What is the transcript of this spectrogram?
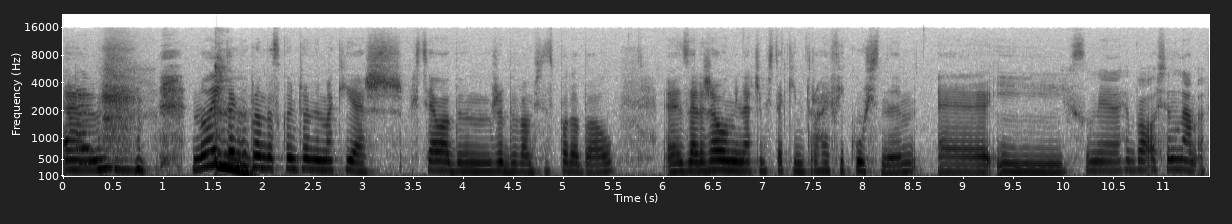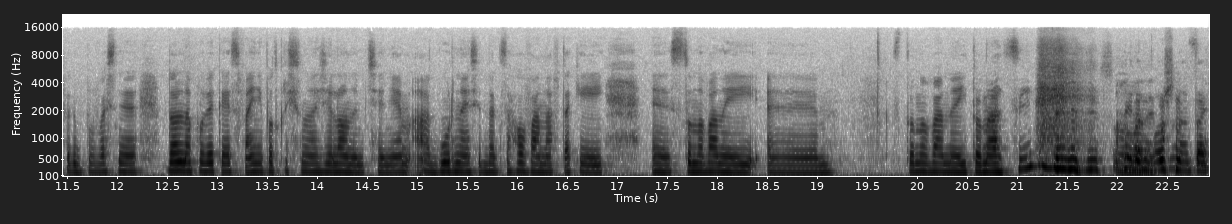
Em, No i tak wygląda skończony makijaż. Chciałabym, żeby Wam się spodobał. E, Zależało mi na czymś takim trochę fikuśnym e, i w sumie chyba osiągnęłam efekt, bo właśnie dolna powieka jest fajnie podkreślona zielonym cieniem, a górna jest jednak zachowana w takiej e, stonowanej, stonowanej tonacji, o ile można tak,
